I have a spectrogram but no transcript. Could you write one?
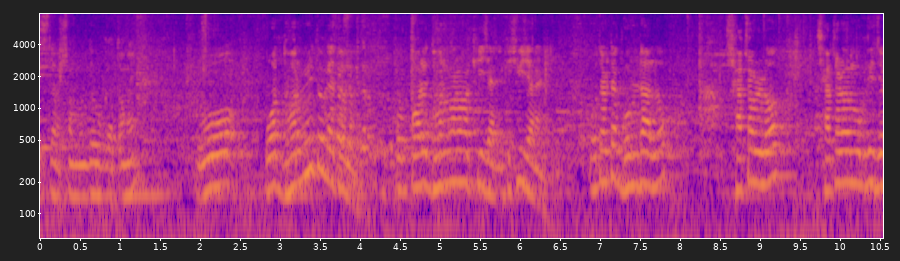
ইসলাম সম্বন্ধেও জ্ঞাত নয়। ও ওর ধর্মই তো জ্ঞাত নয়। তো পরের ধর্ম আমরা কী জানে? কিছুই জানে না। ও তো একটা গুন্ডা লোক ছাচড় লোক ছাচড়ের মুখ দিয়ে যে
